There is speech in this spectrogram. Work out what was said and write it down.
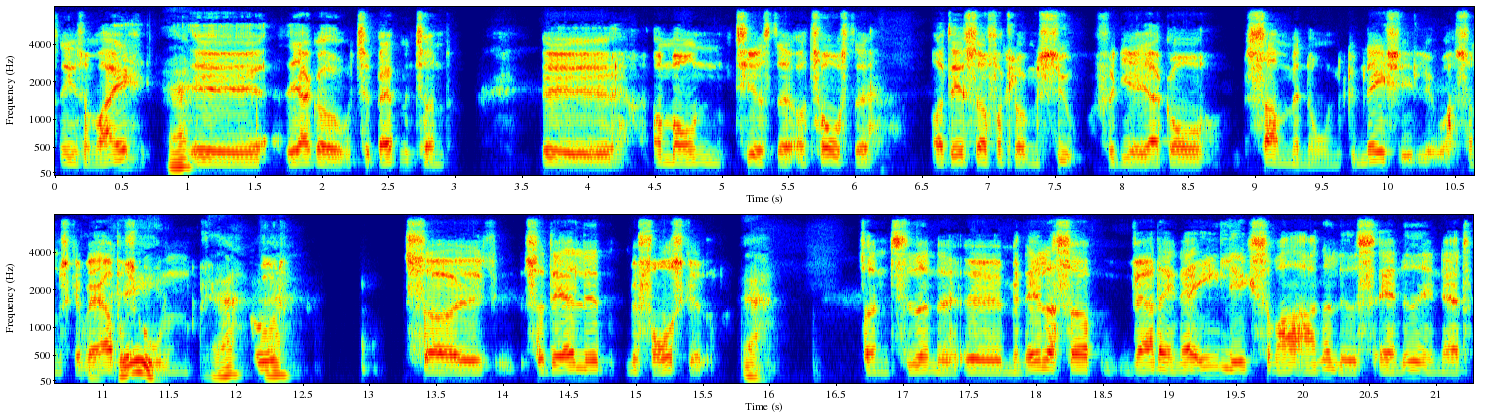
sådan en som mig, Ja. øh, jeg går til badminton øh, om morgenen tirsdag og torsdag, og det er så fra klokken 7, fordi jeg går sammen med nogle gymnasieelever, som skal være Okay. på skolen. ja, ja. Så, øh, så det er lidt med forskel, ja. sådan tiderne. Øh, men ellers så, hverdagen er egentlig ikke så meget anderledes andet end at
